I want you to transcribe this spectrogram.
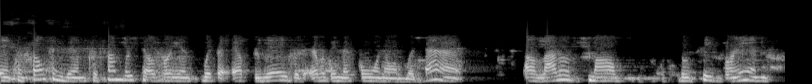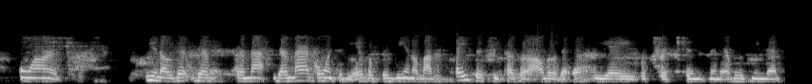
and consulting them because some retail brands with the FDA, with everything that's going on with that, a lot of small boutique brands aren't, you know, they're, they're, they're not they're not going to be able to be in a lot of spaces because of all of the FDA restrictions and everything that,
